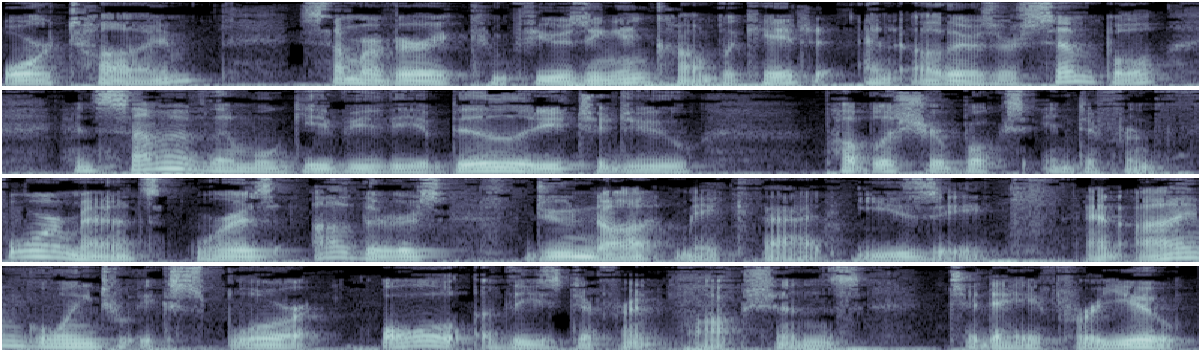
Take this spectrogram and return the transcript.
or time. Some are very confusing and complicated and others are simple. And some of them will give you the ability to do publish your books in different formats, whereas others do not make that easy. And I'm going to explore all of these different options today for you.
